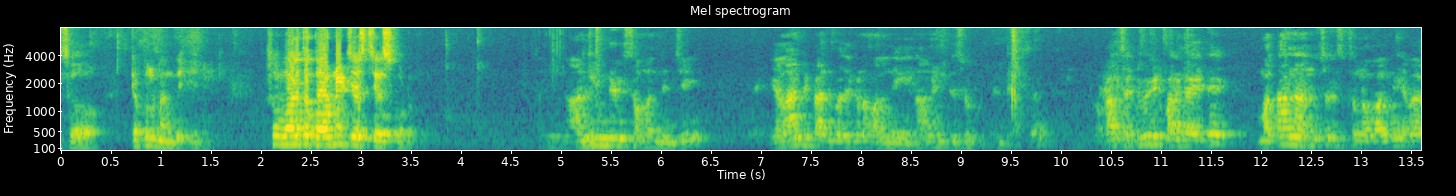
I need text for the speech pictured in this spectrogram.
సో ట్రిపుల్ మంది సో వాళ్ళతో కోఆర్డినేట్ చేసి చేసుకోవడం. నాన్ సంబంధించి ఎలాంటి ప్రాతిపదికన వాళ్ళని నాన్ హిందూస్ వాళ్ళ సర్టిఫికేట్ పరంగా అయితే మతాన్ని అనుసరిస్తున్న వాళ్ళని ఎలా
